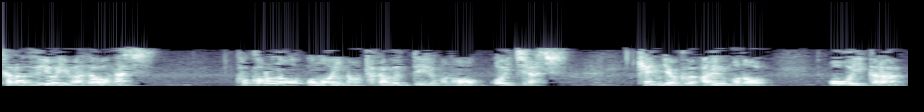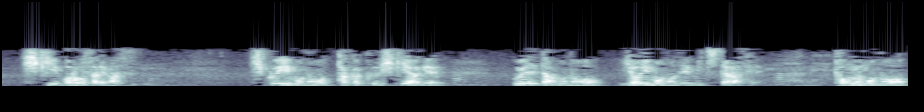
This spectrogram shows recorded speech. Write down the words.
力強い技をなし心の思いの高ぶっているものを追い散らし権力あるものを大いから引き下ろされます。低いものを高く引き上げ飢えたものを良いもので満ちたらせ富むものを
